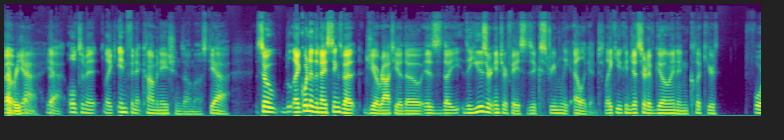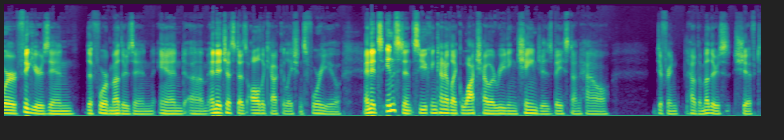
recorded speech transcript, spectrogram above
Oh everything. yeah, yeah. Ultimate like infinite combinations almost. Yeah. So like one of the nice things about GeoRatio though is the the user interface is extremely elegant. Like you can just sort of go in and click your four figures in, the four mothers in, and um, and it just does all the calculations for you. And it's instant, so you can kind of like watch how a reading changes based on how different how the mothers shift.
